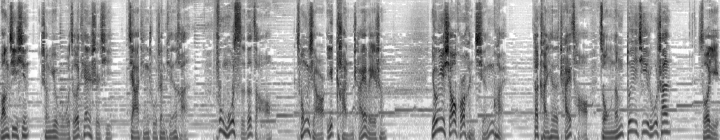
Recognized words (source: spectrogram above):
王基新生于武则天时期，家庭出身贫寒，父母死得早，从小以砍柴为生。由于小伙很勤快，他砍下的柴草总能堆积如山，所以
